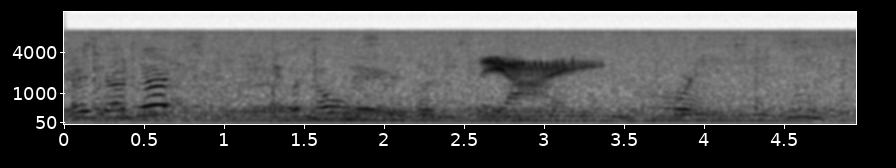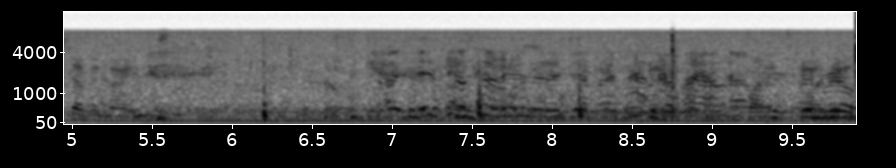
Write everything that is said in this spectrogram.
Jake on deck. Putting hold in. Forty-seven ninety. It feels heavier than it did when it out. It's been real.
